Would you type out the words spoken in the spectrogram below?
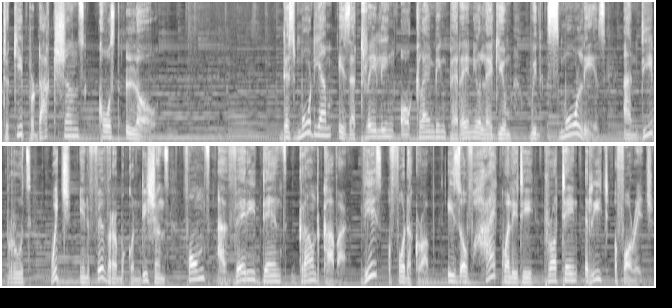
to keep production's cost low. Desmodium is a trailing or climbing perennial legume with small leaves and deep roots which in favorable conditions forms a very dense ground cover. This fodder crop is of high quality protein rich forage.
